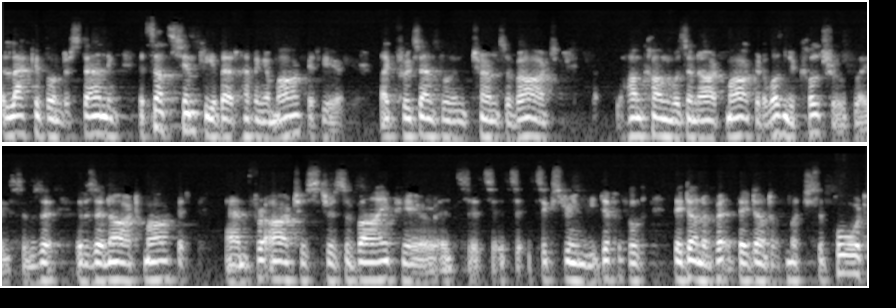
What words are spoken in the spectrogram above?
a lack of understanding. It's not simply about having a market here. Like, for example, in terms of art, Hong Kong was an art market. It wasn't a cultural place. It was a it was an art market. And for artists to survive here, it's it's it's it's extremely difficult. They don't have they don't have much support.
